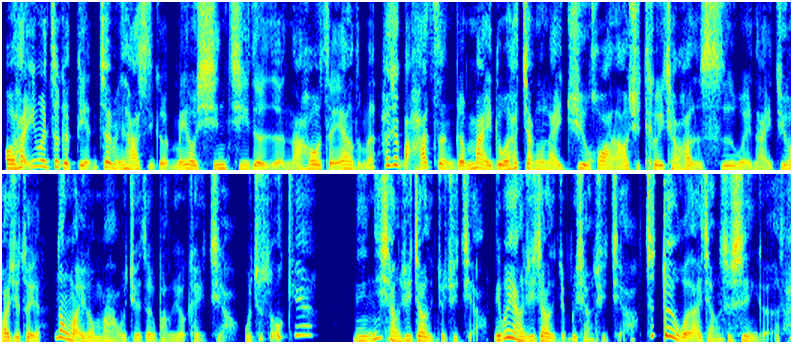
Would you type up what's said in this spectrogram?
哦，他因为这个点证明他是一个没有心机的人，然后怎样怎么，他就把他整个脉络，他讲了哪一句话，然后去推敲他的思维，哪一句话去推，弄完以后，妈，我觉得这个朋友可以交，我就说 OK 啊。你你想去交你就去交，你不想去交你就不想去交。这对我来讲就是一个，他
